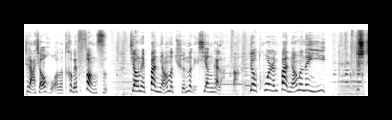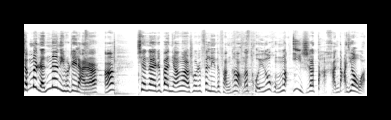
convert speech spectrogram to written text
这俩小伙子特别放肆，将这伴娘的裙子给掀开了啊，要脱人伴娘的内衣。这什么人呢？你说这俩人啊？现在这伴娘啊，说是奋力的反抗，那腿都红了，一直啊大喊大叫啊，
